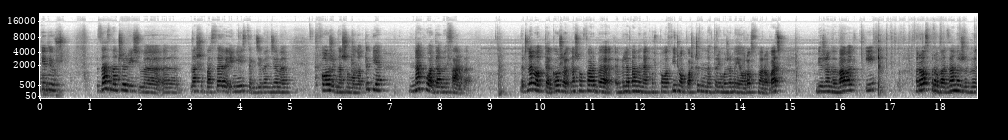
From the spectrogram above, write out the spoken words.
Kiedy już zaznaczyliśmy e, nasze pasery i miejsce, gdzie będziemy tworzyć naszą monotypię, nakładamy farbę. Zaczynamy od tego, że naszą farbę wylewamy na jakąś pomocniczą płaszczyznę, na której możemy ją rozsmarować. Bierzemy wałek i rozprowadzamy, żeby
